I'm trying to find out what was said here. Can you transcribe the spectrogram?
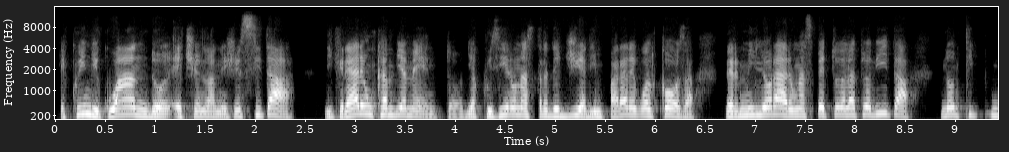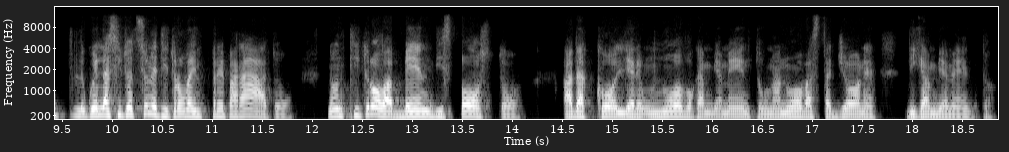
e quindi quando c'è la necessità di creare un cambiamento, di acquisire una strategia, di imparare qualcosa per migliorare un aspetto della tua vita, ti, quella situazione ti trova impreparato, non ti trova ben disposto ad accogliere un nuovo cambiamento, una nuova stagione di cambiamento.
